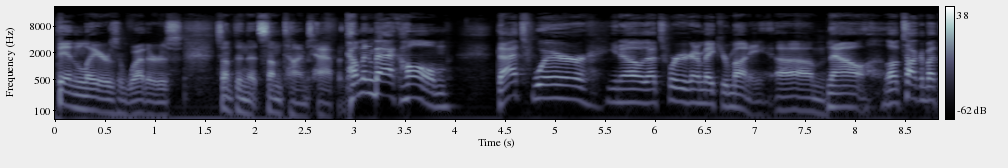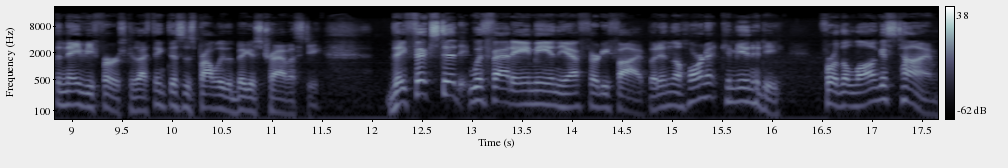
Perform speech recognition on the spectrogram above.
thin layers of weather is something that sometimes happens. Coming back home, that's where you know that's where you're going to make your money. Um, now, I'll talk about the Navy first because I think this is probably the biggest travesty. They fixed it with Fat Amy and the F-35, but in the Hornet community, for the longest time,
